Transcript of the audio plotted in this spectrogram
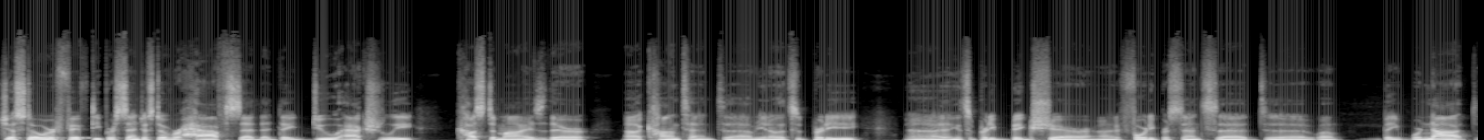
just over 50%, just over half said that they do actually customize their uh, content. Um, you know, that's a pretty, uh, I think it's a pretty big share. Uh, 40% said, uh, well, they were not.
